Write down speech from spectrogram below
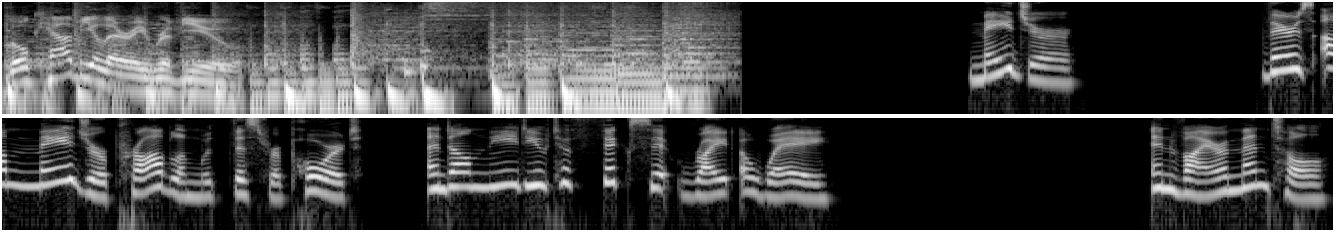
Vocabulary Review Major. There's a major problem with this report, and I'll need you to fix it right away. Environmental.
